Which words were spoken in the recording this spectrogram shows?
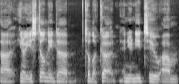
uh, you know, you still need to to look good, and you need to, um,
